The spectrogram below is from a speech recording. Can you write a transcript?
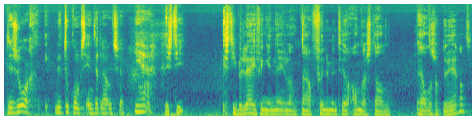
de zorg de toekomst in te loodsen. Ja. Is, die, is die beleving in Nederland nou fundamenteel anders dan elders op de wereld?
